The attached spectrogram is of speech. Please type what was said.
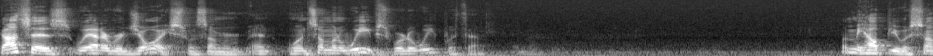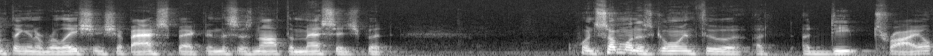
God says we ought to rejoice when someone, when someone weeps, we're to weep with them. Let me help you with something in a relationship aspect, and this is not the message, but when someone is going through a, a, a deep trial,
